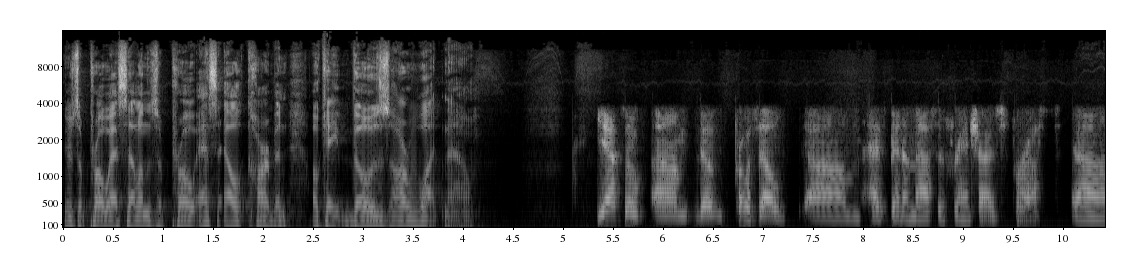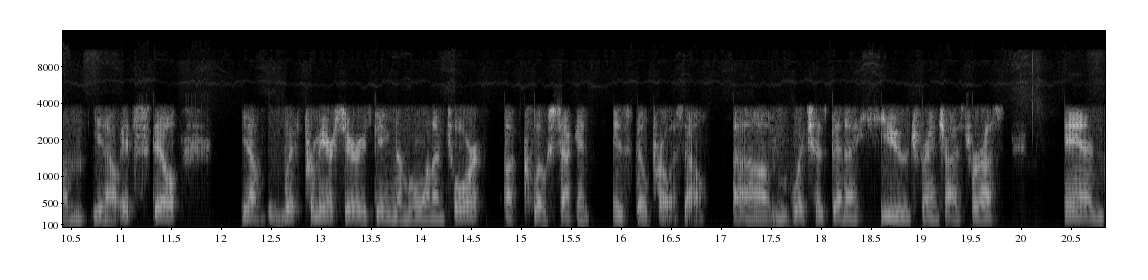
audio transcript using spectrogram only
There's a Pro SL and there's a Pro SL Carbon. Okay, those are what now? Yeah, so um, the Pro SL um, has been a massive franchise for us. Um, you know, it's still, you know, with Premiere Series being number one on tour, a close second is still Pro SL, um, which has been a huge franchise for us. And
